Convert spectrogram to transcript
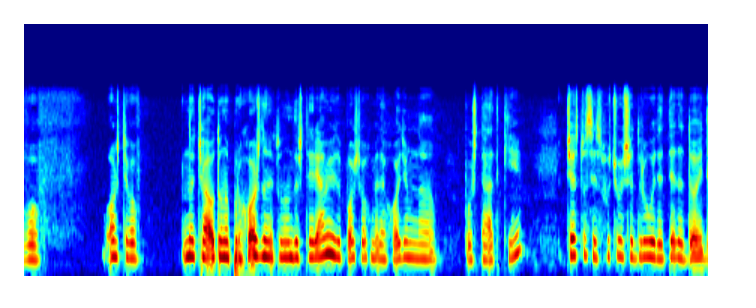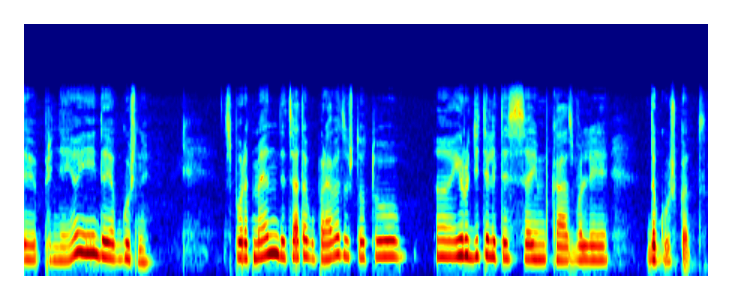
в, още в началото на прохождането на дъщеря ми започвахме да ходим на площадки, често се случваше друго дете да дойде при нея и да я гушне. Според мен децата го правят, защото а, и родителите са им казвали да гушкат.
